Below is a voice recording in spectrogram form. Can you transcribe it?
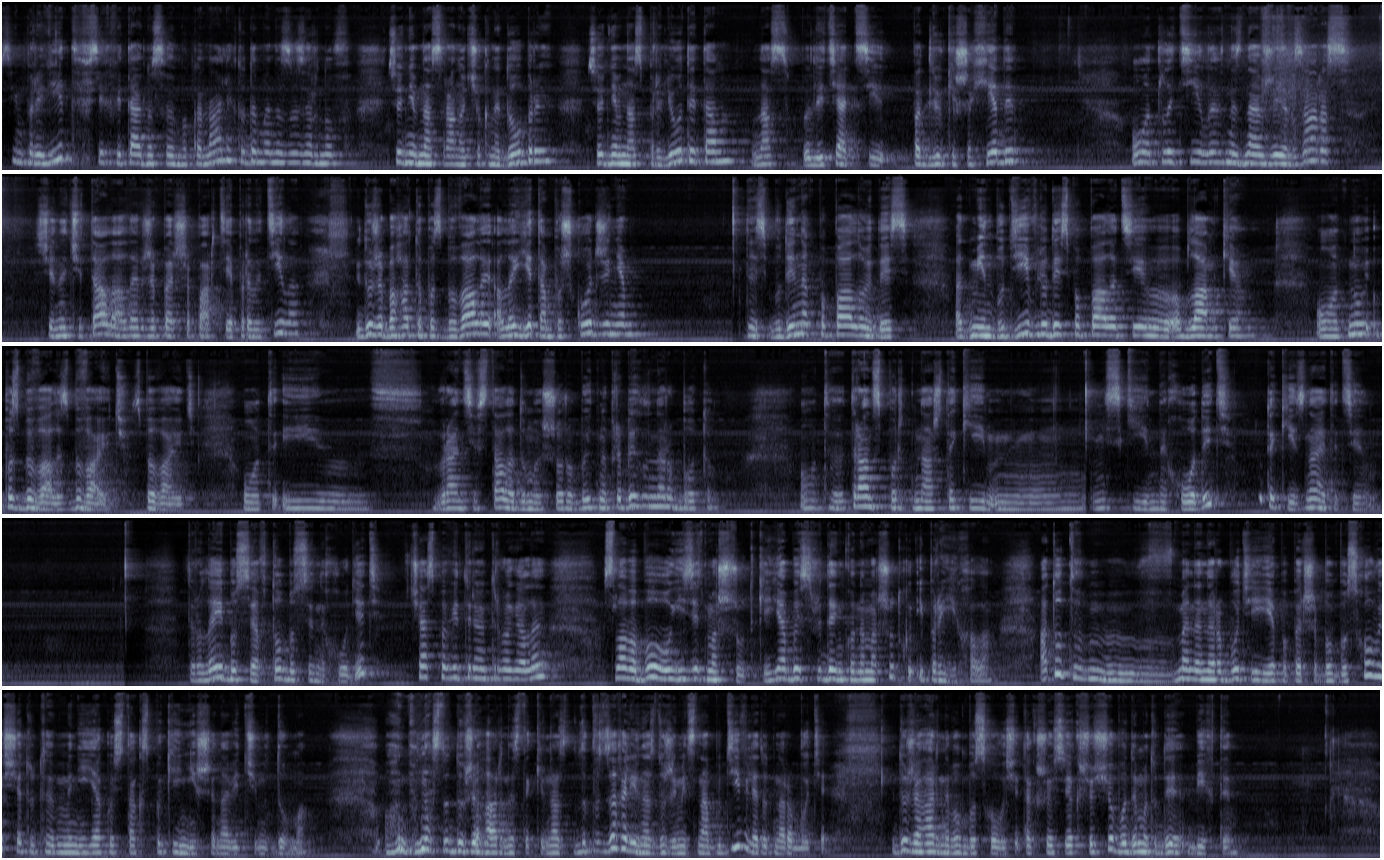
Всім привіт! Всіх вітаю на своєму каналі, хто до мене зазирнув. Сьогодні в нас раночок недобрий. Сьогодні в нас прильоти там. У нас летять ці падлюки шахеди. От летіли. Не знаю вже як зараз. Ще не читала, але вже перша партія прилетіла. І дуже багато позбивали, але є там пошкодження. Десь будинок попало, і десь адмінбудівлю десь попали ці е, обламки. От, ну, позбивали, збивають, збивають. От, і е, вранці встала, думаю, що робити. Ну, прибігли на роботу. От, е, транспорт наш такий міський не ходить. Ну, такі, знаєте, ці тролейбуси, автобуси не ходять в час повітряної тривоги, але слава Богу, їздять маршрутки. Я би швиденько на маршрутку і приїхала. А тут в мене на роботі є, по-перше, бомбосховище, тут мені якось так спокійніше, навіть чим вдома. От, у нас тут дуже гарне такі, в нас взагалі в нас дуже міцна будівля тут на роботі. Дуже гарне бомбосховище. Так що, якщо що, будемо туди бігти.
